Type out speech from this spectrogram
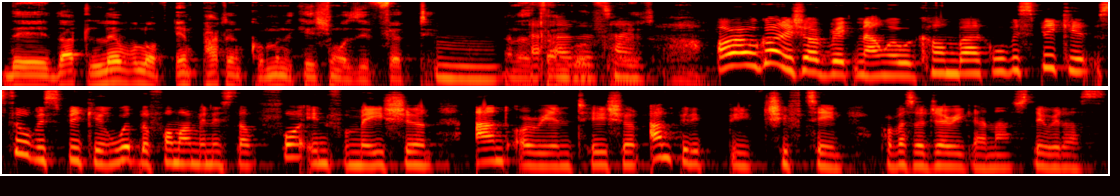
the that level of impact and communication was effective, and I thank God for it. Mm. All right, we'll go on a short break now. When we come back, we'll be speaking, still be speaking with the former Minister for Information and Orientation and PDP Chieftain, Professor Jerry Gana. Stay with us.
